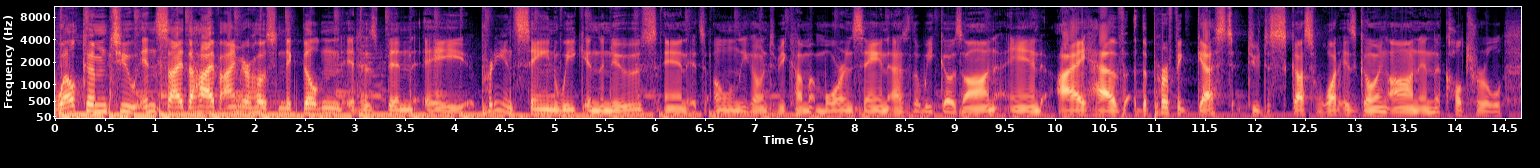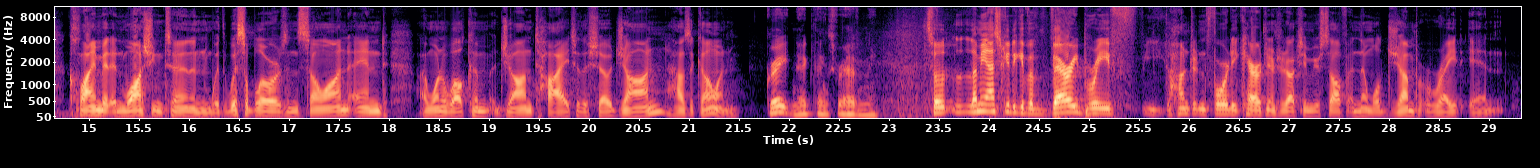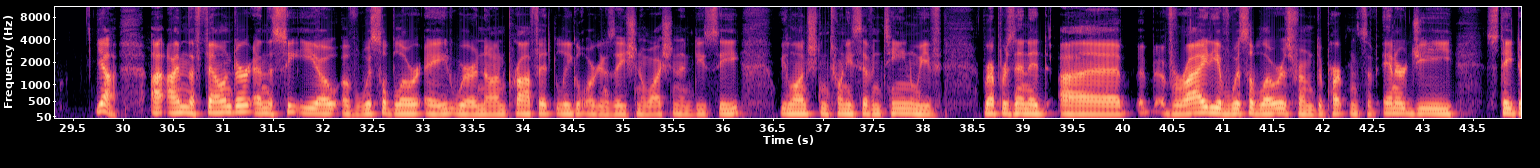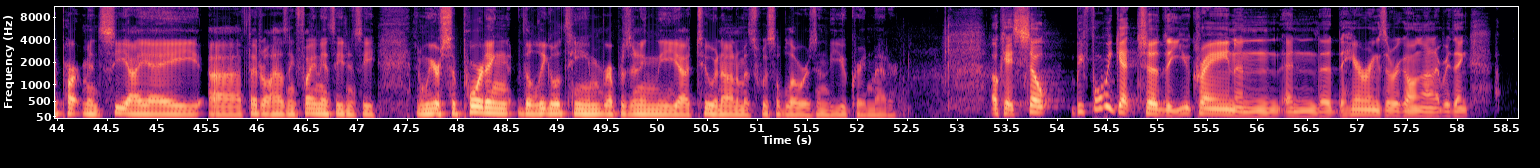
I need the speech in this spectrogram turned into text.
Welcome to Inside the Hive. I'm your host, Nick Bilton. It has been a pretty insane week in the news, and it's only going to become more insane as the week goes on. And I have the perfect guest to discuss what is going on in the cultural climate in Washington and with whistleblowers and so on. And I want to welcome John Tye to the show. John, how's it going? Great, Nick. Thanks for having me. So let me ask you to give a very brief 140 character introduction of yourself, and then we'll jump right in. Yeah, I'm the founder and the CEO of Whistleblower Aid. We're a nonprofit legal organization in Washington, D.C. We launched in 2017. We've represented uh, a variety of whistleblowers from departments of energy, State Department, CIA, uh, Federal Housing Finance Agency, and we are supporting the legal team representing the uh, two anonymous whistleblowers in the Ukraine matter. Okay, so before we get to the Ukraine and and the, the hearings that are going on, and everything,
